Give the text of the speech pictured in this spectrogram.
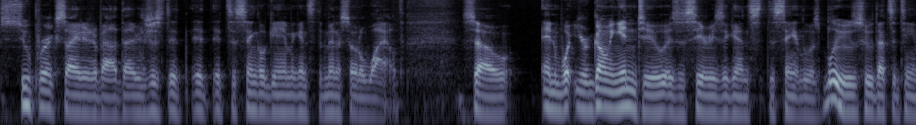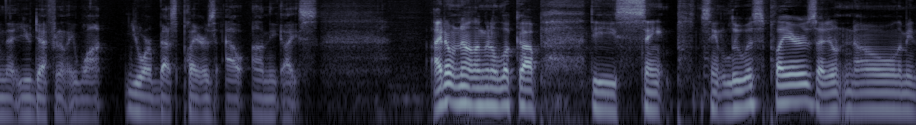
super excited about that. It's just it, it, it's a single game against the Minnesota Wild. So, and what you're going into is a series against the St. Louis Blues, who that's a team that you definitely want your best players out on the ice. I don't know. I'm going to look up the St. St. Louis players. I don't know. Let me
